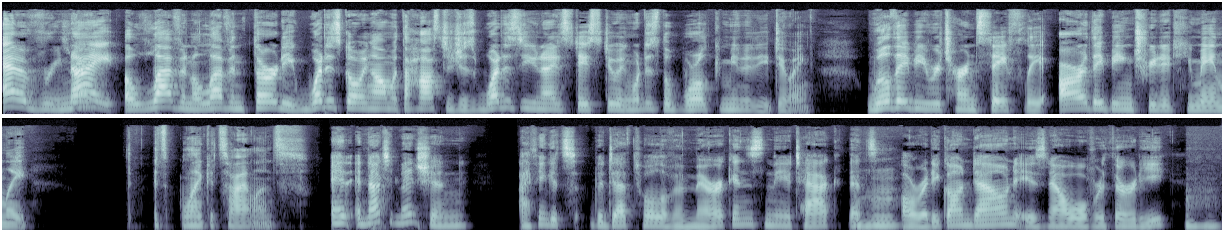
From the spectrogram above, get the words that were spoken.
every That's night, 11, 11.30. What is going on with the hostages? What is the United States doing? What is the world community doing? Will they be returned safely? Are they being treated humanely? It's blanket silence. And, and not to mention, I think it's the death toll of Americans in the attack that's Mhm. already gone down is now over 30. Mhm.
